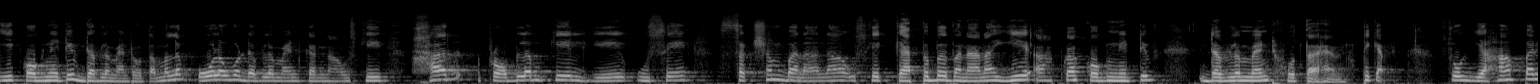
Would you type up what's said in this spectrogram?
ये कॉग्नेटिव डेवलपमेंट होता मतलब ऑल ओवर डेवलपमेंट करना, उसकी हर प्रॉब्लम के लिए उसे सक्षम बनाना, उसके कैपेबल बनाना, ये आपका कॉग्नेटिव डेवलपमेंट होता है ठीक है? सो so, यहाँ पर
